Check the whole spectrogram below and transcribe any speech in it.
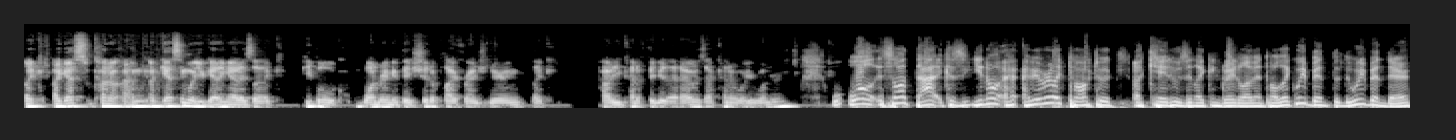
like I guess kind of I'm, I'm guessing what you're getting at is like people wondering if they should apply for engineering. Like how do you kind of figure that out? Is that kind of what you're wondering? Well, it's not that because you know. Have you ever like talked to a, a kid who's in like in grade 11, 12? Like we've been th- we've been there,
